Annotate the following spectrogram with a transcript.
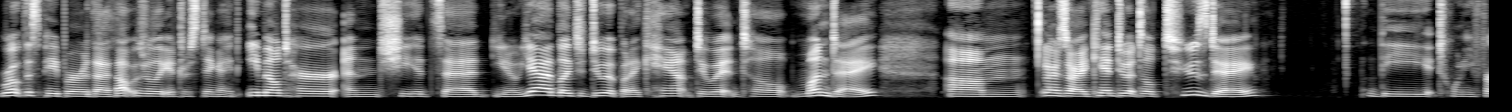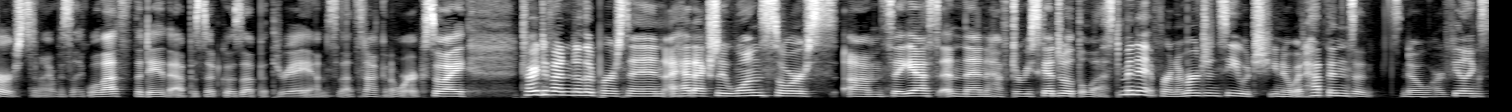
wrote this paper that I thought was really interesting. I had emailed her and she had said, you know, yeah, I'd like to do it, but I can't do it until Monday. Um, or sorry, I can't do it till Tuesday the 21st. And I was like, well, that's the day the episode goes up at 3 a.m. So that's not going to work. So I tried to find another person. I had actually one source um, say yes and then have to reschedule at the last minute for an emergency, which, you know, it happens. and It's no hard feelings.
